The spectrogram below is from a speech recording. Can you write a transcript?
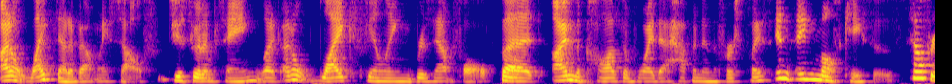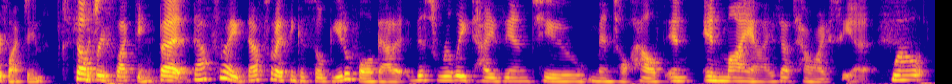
i don't like that about myself. Do you see what i'm saying? Like i don't like feeling resentful but i'm the cause of why that happened in the first place in, in most cases. Self-reflecting. self-reflecting. But that's what i that's what i think is so beautiful about it. This really ties into mental health in in my eyes. That's how i see it. Well,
